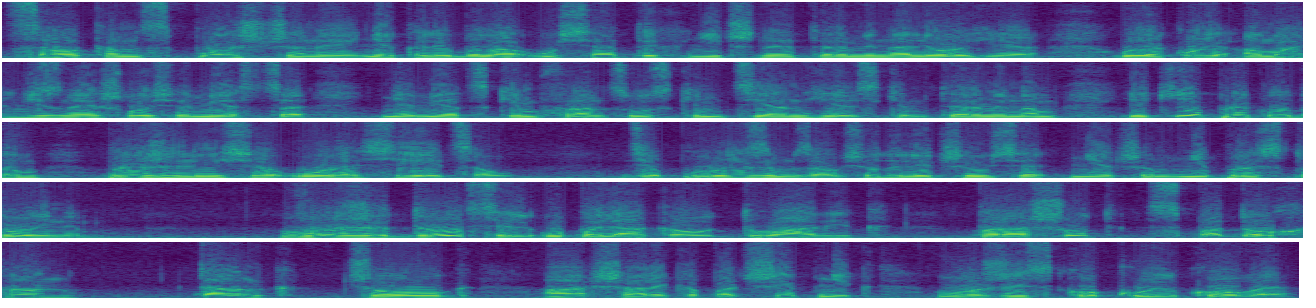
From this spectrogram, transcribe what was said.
цалкам спольшчанай некалі была ўся тэхнічная тэрміналогія, у якой амаль не знайшлося месца нямецкім, французскім ці ангельскім тэрмінам, якія прыкладам прыжыліся ў расейцаў, дзе пурызм заўсёды лічыўся нечым непрыстойным. Вось жа дросель у палякаў двавік, парашут спадохрон, танк, чоўг, а шарыкападшипнік вожыско кульковая.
